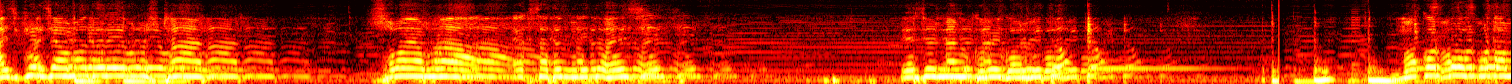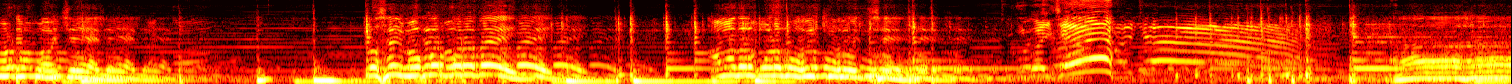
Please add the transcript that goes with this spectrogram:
আজকের যে আমাদের এই অনুষ্ঠান সবাই আমরা একসাথে মিলিত হয়েছি। এর জন্য আমি খুবই গর্বিত। মকর পরব মোটামুটি পৌঁছে এলো তো সেই মকর পরবে আমাদের বড় বউ কি বলছে? কি বলছে? আহা।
